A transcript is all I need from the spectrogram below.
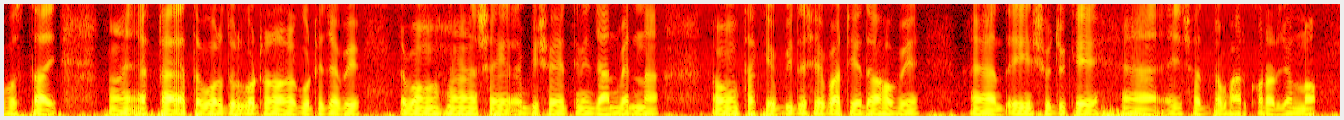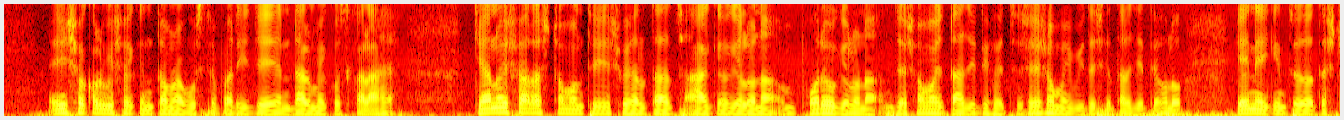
অবস্থায় একটা এত বড় দুর্ঘটনা ঘটে যাবে এবং সে বিষয়ে তিনি জানবেন না এবং তাকে বিদেশে পাঠিয়ে দেওয়া হবে এই সুযোগে এই সদ্ব্যবহার করার জন্য। এই সকল বিষয় কিন্তু আমরা বুঝতে পারি যে ডালমে কুচ কালা হ্যায় কেন স্বরাষ্ট্রমন্ত্রী সোহেল তাজ আগে গেল না, পরেও গেল না? যে সময় ট্রাজেডি হয়েছে, সে সময় বিদেশে তার যেতে হলো। এ নিয়ে কিন্তু যথেষ্ট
